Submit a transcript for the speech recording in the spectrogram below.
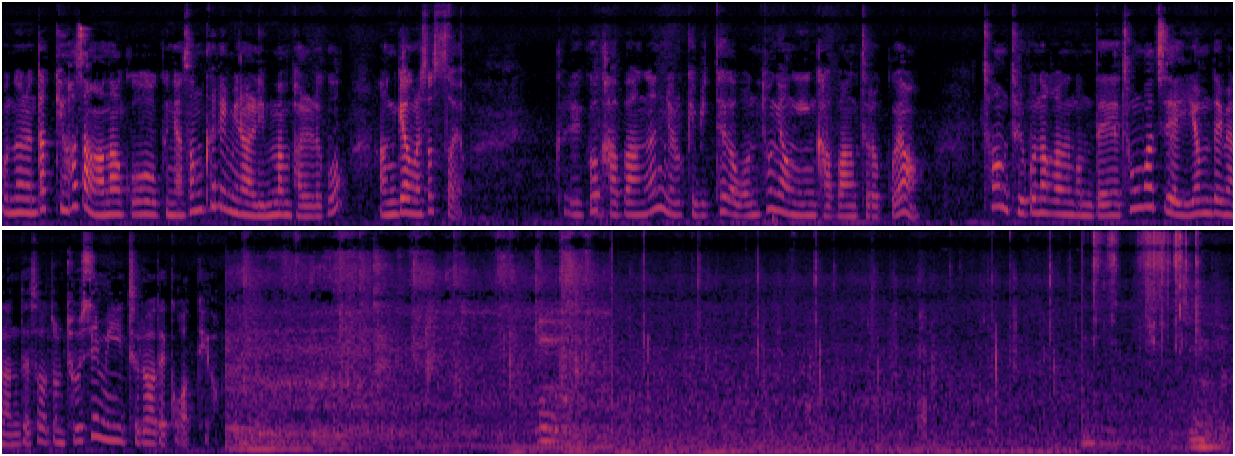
오늘은 딱히 화장 안 하고 그냥 선크림이랑 립만 바르고 안경을 썼어요. 그리고 가방은 이렇게 밑에가 원통형인 가방 들었고요. 처음 들고 나가는 건데 청바지에 이염되면 안 돼서 좀 조심히 들어야 될 것 같아요. 지금은 기억했어.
